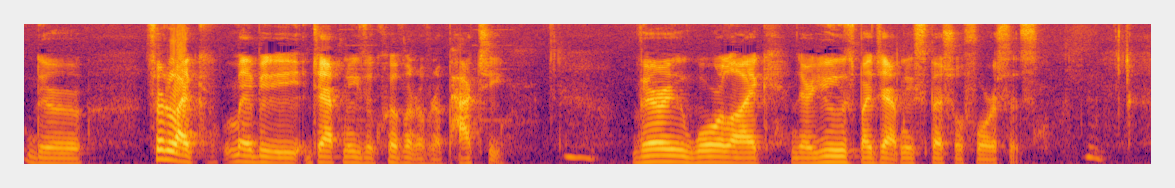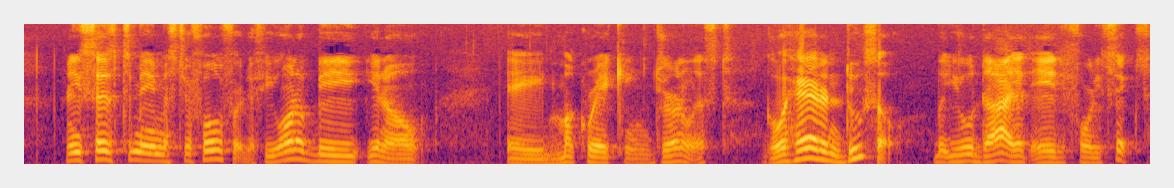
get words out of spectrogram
They're sort of like maybe the Japanese equivalent of an Apache. Mm. Very warlike. They're used by Japanese special forces. Mm. And he says to me, Mr. Fulford, if you want to be, you know, a muckraking journalist, go ahead and do so but you will die at age 46.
